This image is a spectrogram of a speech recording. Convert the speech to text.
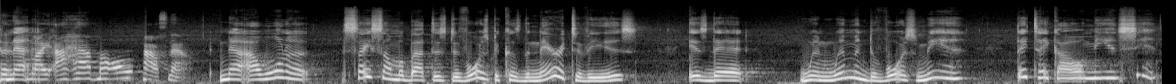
Now- I'm like I have my own house now. Now I want to say something about this divorce because the narrative is is that when women divorce men, they take all men's shit.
